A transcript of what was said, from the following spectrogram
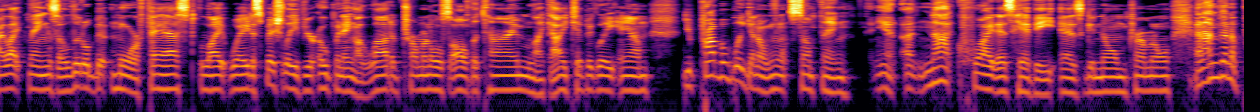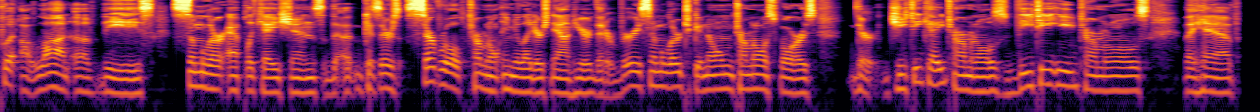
I like things a little bit more fast, lightweight, especially if you're opening a lot of terminals all the time, like I typically am. You're probably going to want something yeah, uh, not quite as heavy as GNOME Terminal. And I'm going to put a lot of these similar applications because there's several terminal emulators down here that are very similar to GNOME Terminal as far as their GTK terminals, VTE terminals. They have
